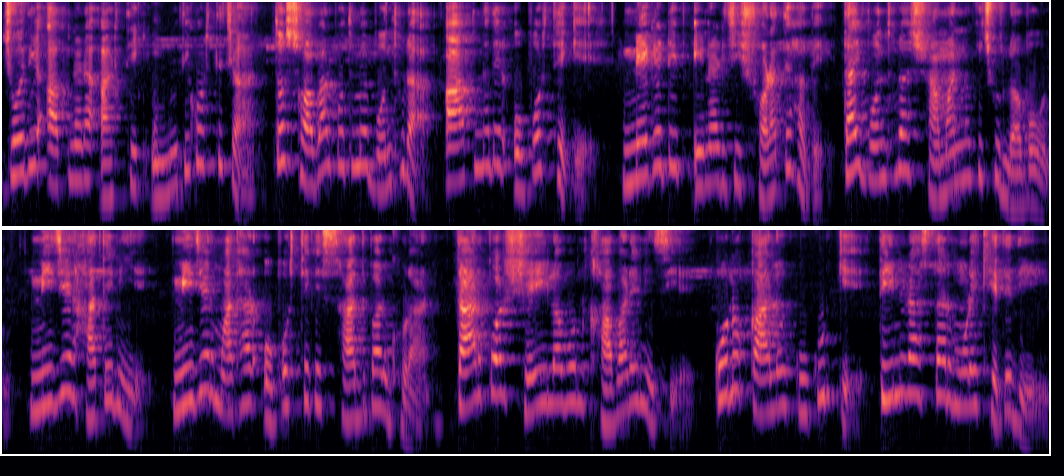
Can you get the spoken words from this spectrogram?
যদি আপনারা আর্থিক উন্নতি করতে চান, তো সবার প্রথমে বন্ধুরা, আপনাদের ওপর থেকে নেগেটিভ এনার্জি সরাতে হবে। তাই বন্ধুরা, সামান্য কিছু লবণ নিজের হাতে নিয়ে নিজের মাথার ওপর থেকে সাতবার ঘোরান। তারপর সেই লবণ খাবারে মিশিয়ে কোনো কালো কুকুরকে তিন রাস্তার মোড়ে খেতে দিন।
